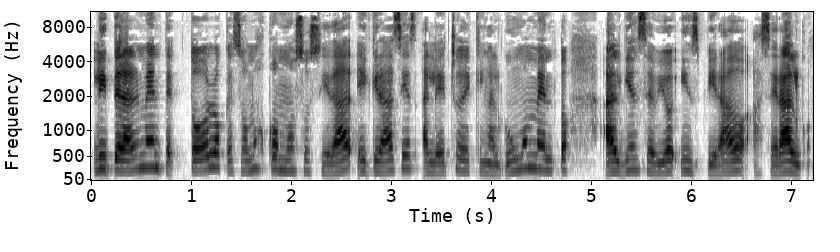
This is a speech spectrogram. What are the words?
Literalmente, todo lo que somos como sociedad es gracias al hecho de que en algún momento alguien se vio inspirado a hacer algo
